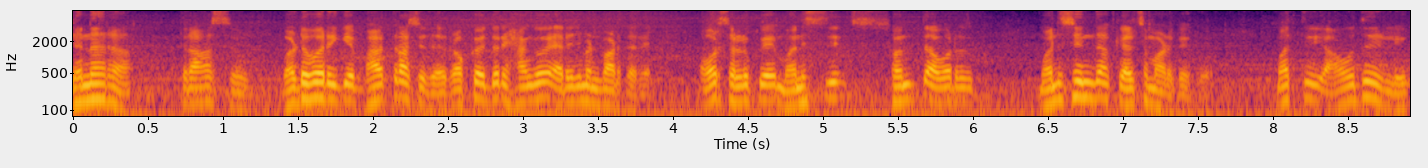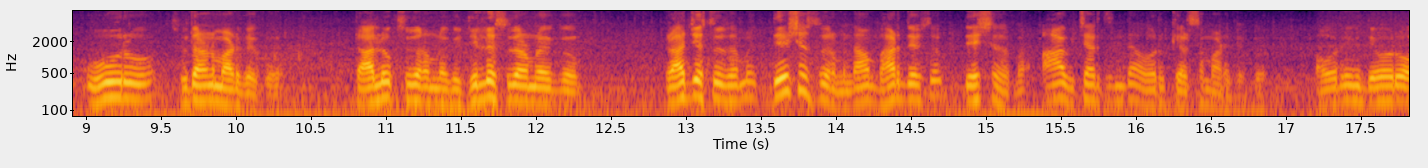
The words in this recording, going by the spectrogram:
ಜನರ ತ್ರಾಸು ಬಡವರಿಗೆ ಭಾಳ ಇದೆ. ರೊಕ್ಕ ಇದ್ದರೆ ಹೆಂಗೆ ಅರೇಂಜ್ಮೆಂಟ್ ಮಾಡ್ತಾರೆ. ಅವ್ರ ಸ್ವಲ್ಪ ಮನಸ್ಸು ಸ್ವಂತ ಅವರ ಮನಸ್ಸಿಂದ ಕೆಲಸ ಮಾಡಬೇಕು. ಮತ್ತು ಯಾವುದೇ ಇರಲಿ ಊರು ಸುಧಾರಣೆ ಮಾಡಬೇಕು. ತಾಲೂಕು ಸುಧಾರಣೆ ಮಾಡಬೇಕು ಜಿಲ್ಲೆ ಸುಧಾರಣೆ ಮಾಡಬೇಕು. ರಾಜ್ಯ ಸುಧಾರಣೆ ದೇಶ ಸುಧಾರಣೆ ನಾವು ಭಾರತ ದೇಶ ದೇಶ ಸುಧಾರಣೆ ಆ ವಿಚಾರದಿಂದ ಅವರು ಕೆಲಸ ಮಾಡಬೇಕು. ಅವರಿಗೆ ದೇವರು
